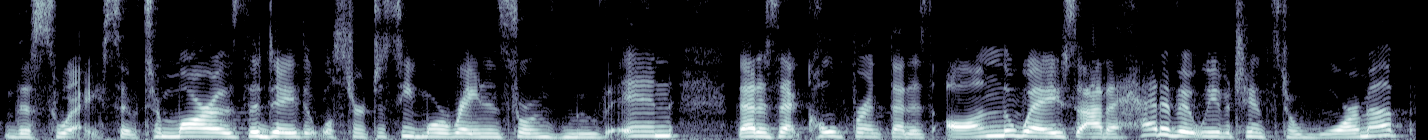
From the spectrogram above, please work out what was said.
this way. So tomorrow's the day that we'll start to see more rain and storms move in. That is that cold front that is on the way. So out ahead of it, we have a chance to warm up,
